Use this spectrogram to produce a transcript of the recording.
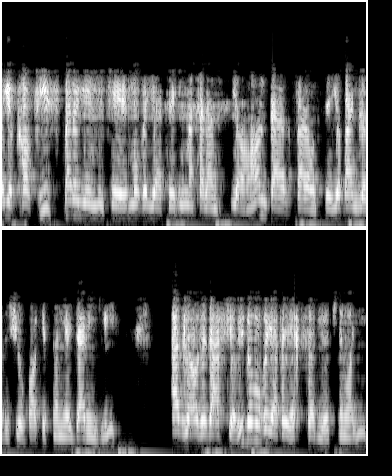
آیا کافی است برای اینکه موقعیت این مثلا سیاهان در فرانسه یا بنگلادشی و پاکستانی در انگلیس از لحاظ دستیابی به موقعیت های اقتصادی و اجتماعی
